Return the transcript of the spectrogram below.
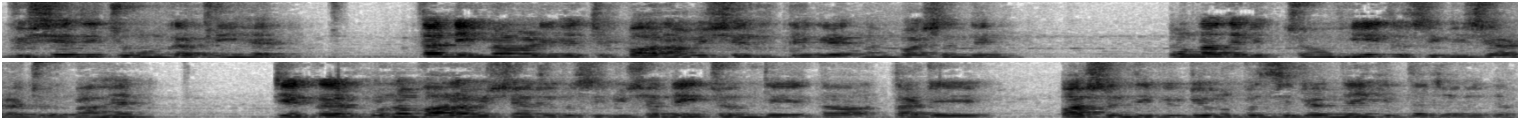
ਵਿਸ਼ੇ ਦੀ ਚੋਣ ਕਰਨੀ ਹੈ, ਤਾਂ ਨਿਯਮਾਵਲੀ ਵਿੱਚ 12 ਵਿਸ਼ੇ ਦਿੱਤੇ ਗਏ ਹਨ ਭਾਸ਼ਣ ਦੇ। ਉਹਨਾਂ ਦੇ ਵਿੱਚੋਂ ਹੀ ਤੁਸੀਂ ਵਿਸ਼ਾ ਜਿਹੜਾ ਚੁਣਨਾ ਹੈ। ਜੇਕਰ ਉਹਨਾਂ 12 ਵਿਸ਼ਿਆਂ 'ਚੋਂ ਤੁਸੀਂ ਵਿਸ਼ਾ ਨਹੀਂ ਚੁਣਦੇ, ਤਾਂ ਤੁਹਾਡੇ ਭਾਸ਼ਣ ਦੀ ਵੀਡੀਓ ਨੂੰ ਕੰਸੀਡਰ ਨਹੀਂ ਕੀਤਾ ਜਾਵੇਗਾ।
